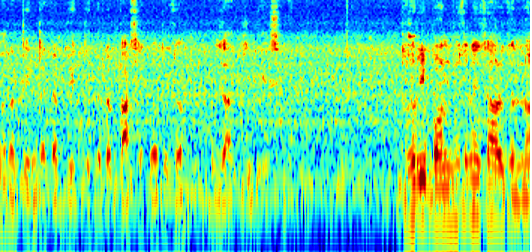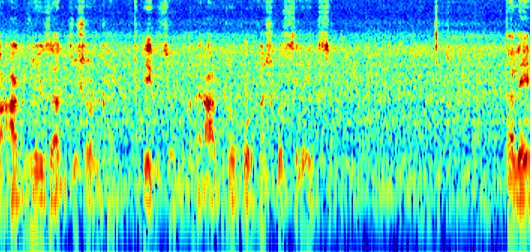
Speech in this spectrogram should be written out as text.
ভাড়া তিন টাকা বৃদ্ধি পেল, বাসে কতজন যাত্রী গিয়েছিল? ধরি বনভোজনে যাওয়ার জন্য আগ্রহী যাত্রী সংখ্যা একজন মানে আগ্রহ প্রকাশ করছে একজন। তাহলে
